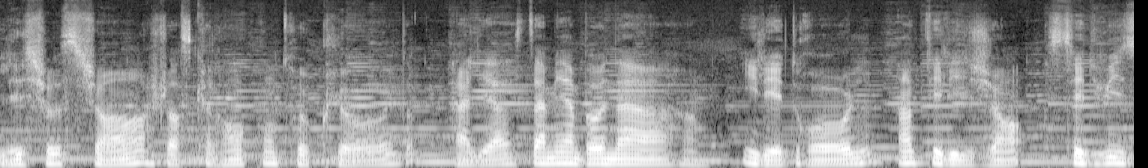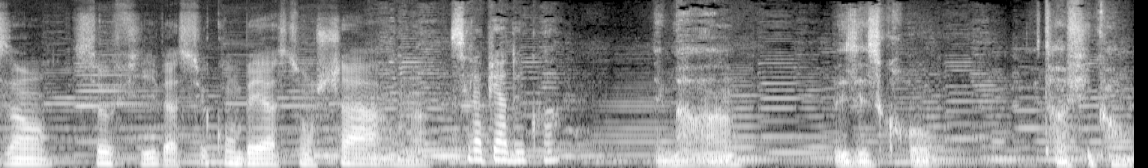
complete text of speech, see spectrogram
Les choses changent lorsqu'elle rencontre Claude, alias Damien Bonnard. Il est drôle, intelligent, séduisant. Sophie va succomber à son charme. C'est la pierre de quoi Les marins, les escrocs, les trafiquants.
